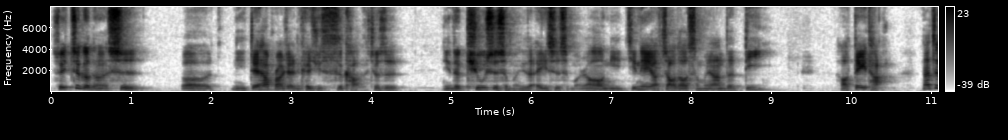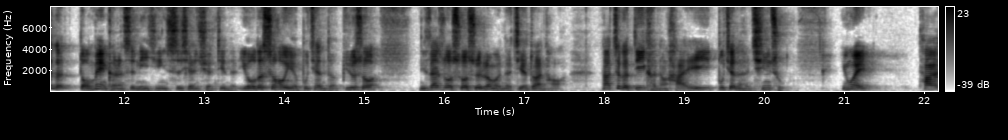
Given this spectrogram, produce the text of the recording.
所以这个呢是呃，你 data project 你可以去思考的，就是。你的 Q 是什么？你的 A 是什么？然后你今天要找到什么样的 D？好，data。那这个 domain 可能是你已经事先选定的，有的时候也不见得。比如说你在做硕士论文的阶段，哈，那这个 D 可能还不见得很清楚，因为他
